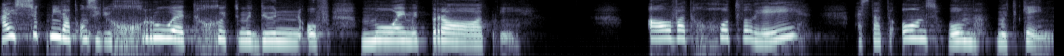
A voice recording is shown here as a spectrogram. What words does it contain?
Hy soek nie dat ons hierdie groot goed moet doen of mooi moet praat nie. Al wat God wil hê, is dat ons hom moet ken.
